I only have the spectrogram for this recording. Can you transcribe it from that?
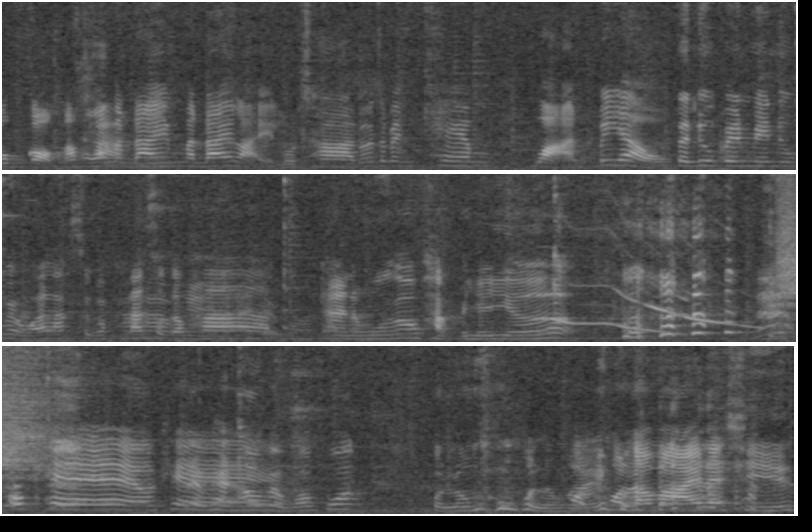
กลมกล่อมมากเพราะว่ามันได้มันได้หลายรสชาติไม่ว่าจะเป็นเค็มหวานเปรี้ยว แต่ดูเป็นเมนูแบบว่ารักสุขภาพรักสุขภาพ อ่าน้องมุ้งก็เอาผักไปเยอะโอเค โอเคๆแต่แพทเอาแบบว่าพวกผลไม้ผลผไม้ลผลไม้และชีส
